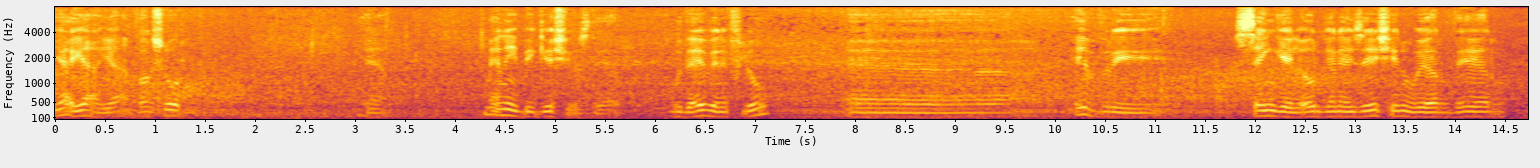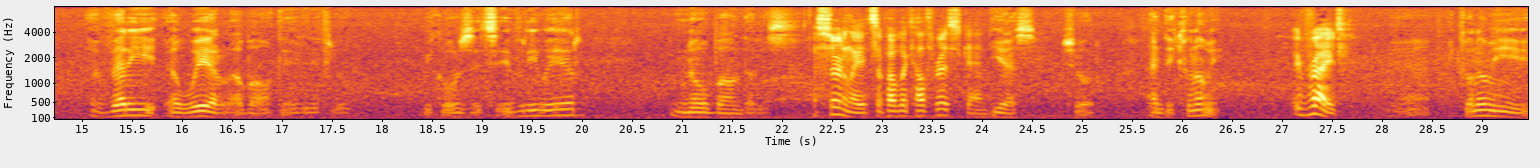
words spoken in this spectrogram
Yeah, yeah, yeah, for sure. Yeah, many big issues there. With the avian flu, uh, every single organization were there very aware about the avian flu because it's everywhere, no boundaries. Certainly, it's a public health risk, and Yes, sure. And economy. right. Yeah. economy,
